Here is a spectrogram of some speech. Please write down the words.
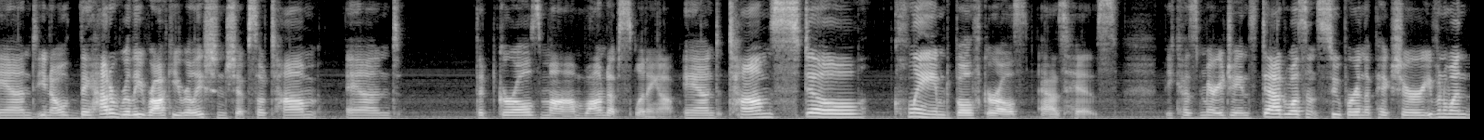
And, you know, they had a really rocky relationship. So Tom and the girl's mom wound up splitting up. And Tom still claimed both girls as his because Mary Jane's dad wasn't super in the picture. Even when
